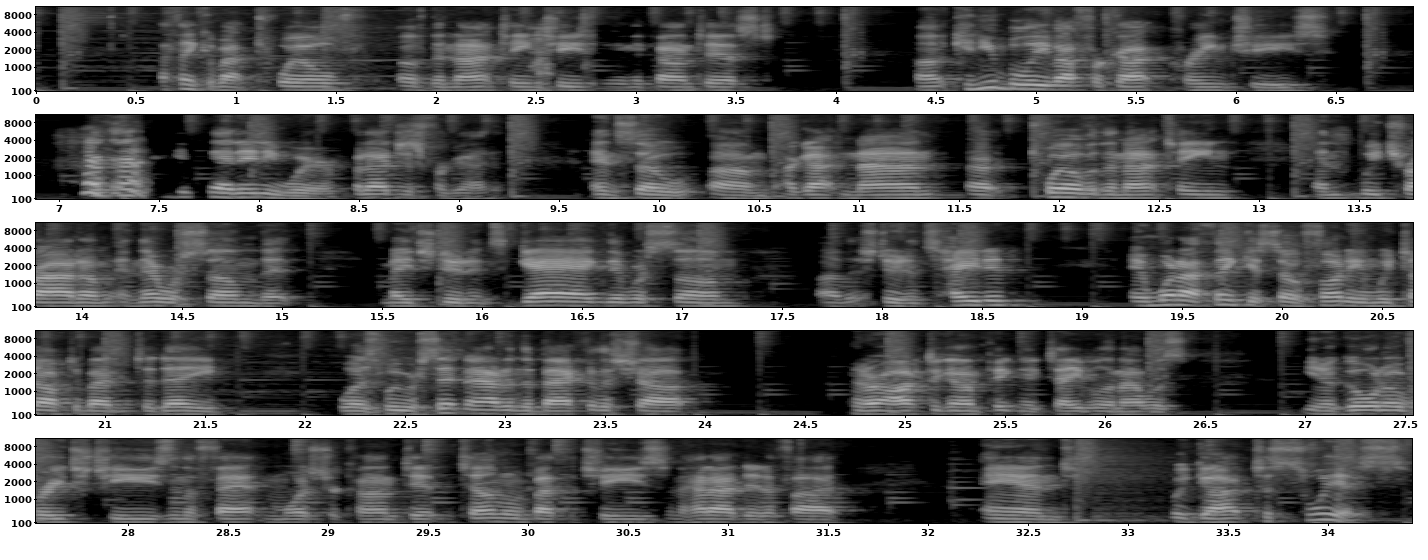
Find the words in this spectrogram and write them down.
I think, about 12 of the 19 cheeses in the contest. Uh, can you believe I forgot cream cheese? I could get that anywhere, but I just forgot it. And so um, I got nine, uh, 12 of the 19, and we tried them. And there were some that made students gag. There were some uh, that students hated. And what I think is so funny, and we talked about it today, was we were sitting out in the back of the shop at our octagon picnic table, and I was, you know, going over each cheese and the fat and moisture content, and telling them about the cheese and how to identify it. And we got to Swiss,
